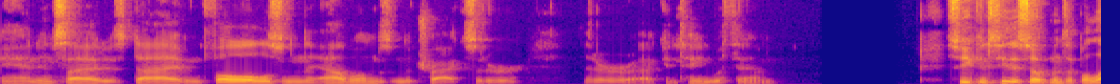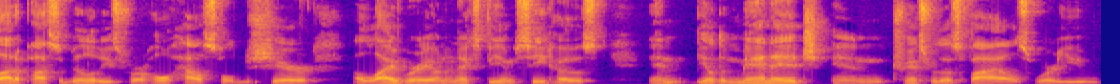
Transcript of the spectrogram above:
and inside is dive and Foals, and the albums and the tracks that are that are uh, contained within. So you can see this opens up a lot of possibilities for a whole household to share a library on an XBMC host and be able to manage and transfer those files where you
